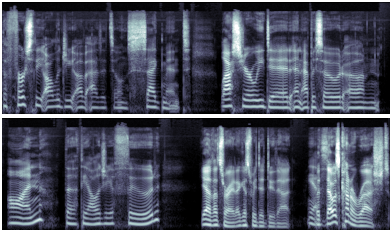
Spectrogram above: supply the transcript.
the first theology of as its own segment. Last year we did an episode on on the theology of food. Yeah, that's right. I guess we did do that, Yes. but that was kind of rushed,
